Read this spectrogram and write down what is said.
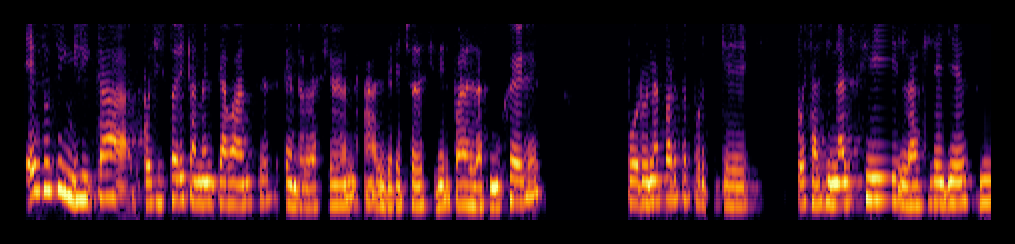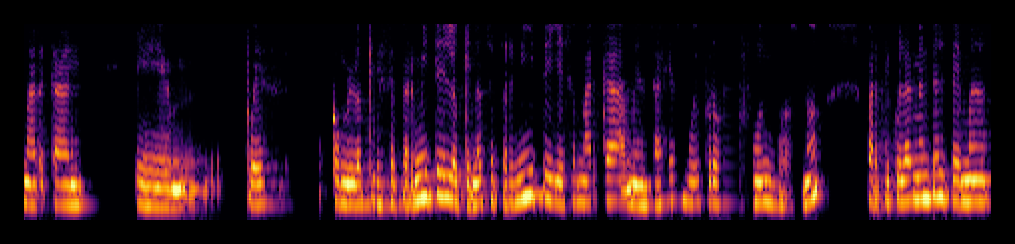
Eso significa, pues históricamente, avances en relación al derecho a decidir para las mujeres, por una parte porque pues al final sí las leyes marcan em, pues como lo que se permite lo que no se permite y eso marca mensajes muy profundos, ¿no? Particularmente el tema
